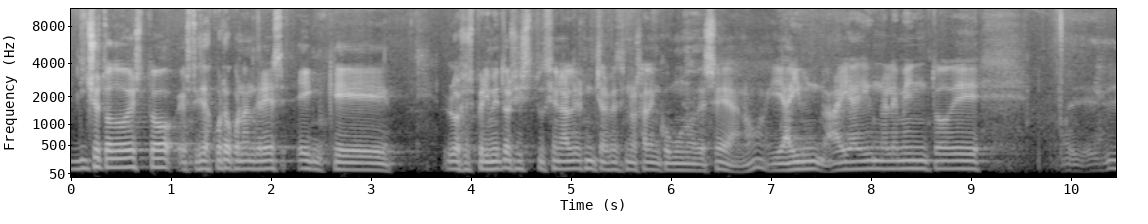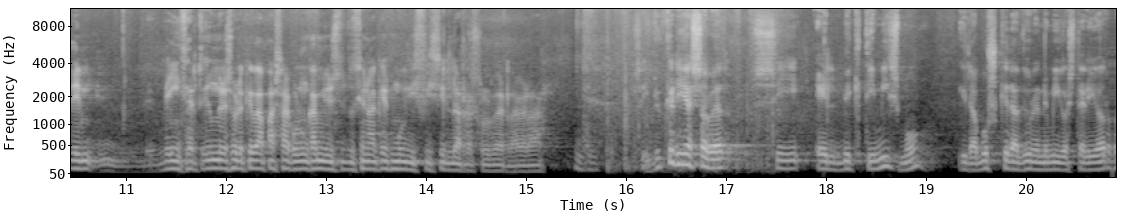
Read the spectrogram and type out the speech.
Dicho todo esto, estoy de acuerdo con Andrés en que los experimentos institucionales muchas veces no salen como uno desea, ¿no? y hay un, hay, un elemento de, incertidumbre sobre qué va a pasar con un cambio institucional que es muy difícil de resolver, la verdad. Sí, yo quería saber si el victimismo y la búsqueda de un enemigo exterior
